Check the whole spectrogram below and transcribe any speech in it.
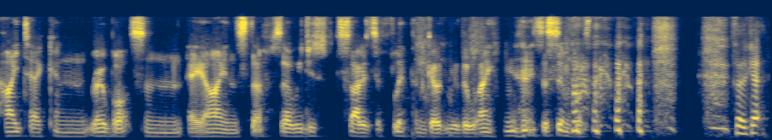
high tech and robots and AI and stuff. So we just decided to flip and go the other way. it's a simple. so get,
